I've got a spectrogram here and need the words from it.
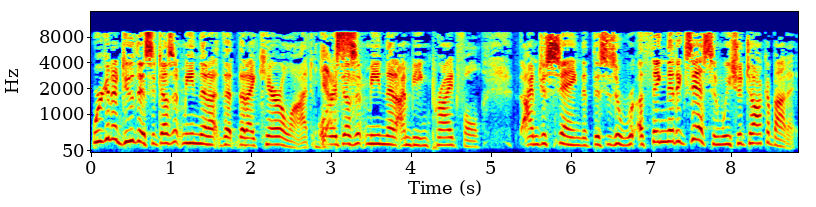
We're going to do this. It doesn't mean that I, that that I care a lot, or Yes. it doesn't mean that I'm being prideful. I'm just saying that this is a, a thing that exists, and we should talk about it.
